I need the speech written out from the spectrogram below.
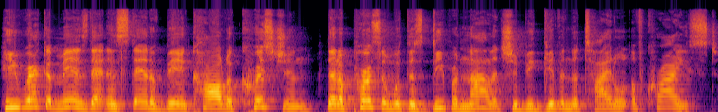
He recommends that instead of being called a Christian, that a person with this deeper knowledge should be given the title of Christ.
